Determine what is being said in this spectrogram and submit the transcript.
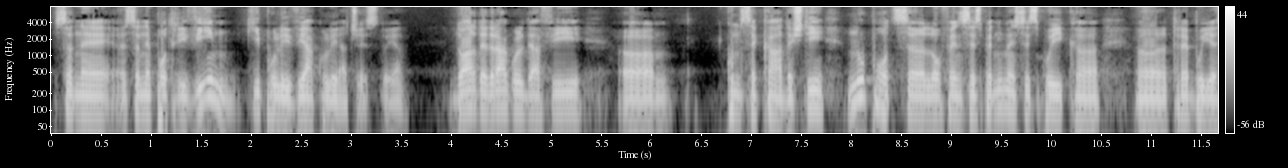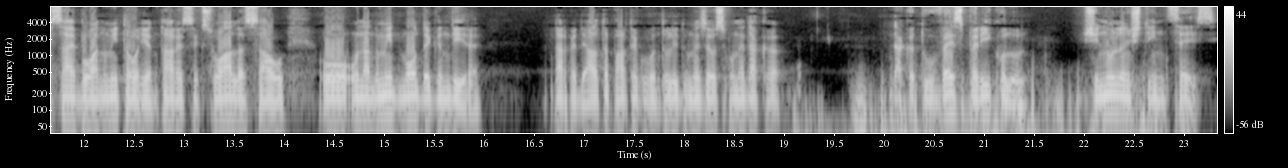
să, ne, să ne potrivim chipului viacului acestuia, doar de dragul de a fi uh, cum se cade, știi? Nu poți să-l ofensezi pe nimeni să spui că uh, trebuie să aibă o anumită orientare sexuală sau o, un anumit mod de gândire. Dar pe de altă parte, cuvântul lui Dumnezeu spune dacă, dacă tu vezi pericolul și nu îl înștiințezi,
